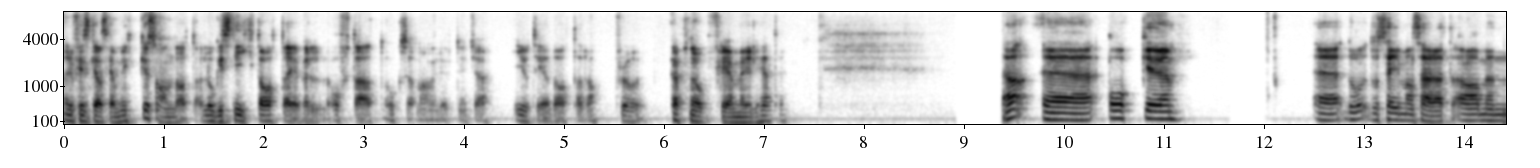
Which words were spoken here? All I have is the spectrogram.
Det finns ganska mycket sån data. Logistikdata är väl ofta också att man vill utnyttja IoT-data för att öppna upp fler möjligheter. Ja, eh, och eh, eh, då, då, säger man så här att ja, men,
